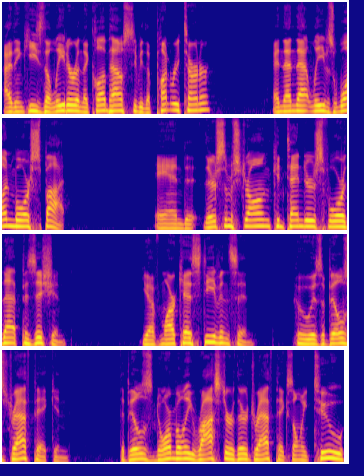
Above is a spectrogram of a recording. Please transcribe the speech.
I think he's the leader in the clubhouse to be the punt returner. And then that leaves one more spot. And there's some strong contenders for that position. You have Marquez Stevenson, who is a Bills draft pick, and the Bills normally roster their draft picks. Only two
